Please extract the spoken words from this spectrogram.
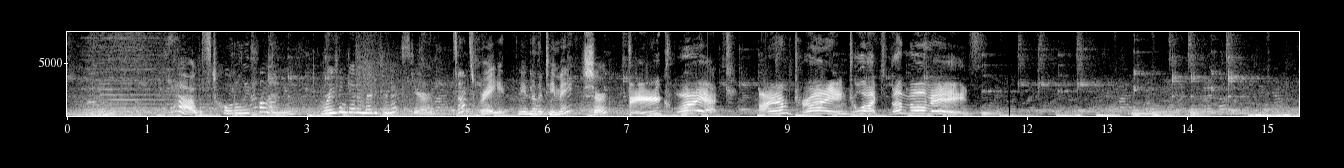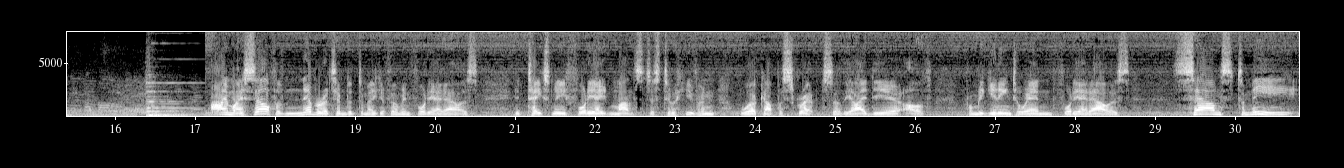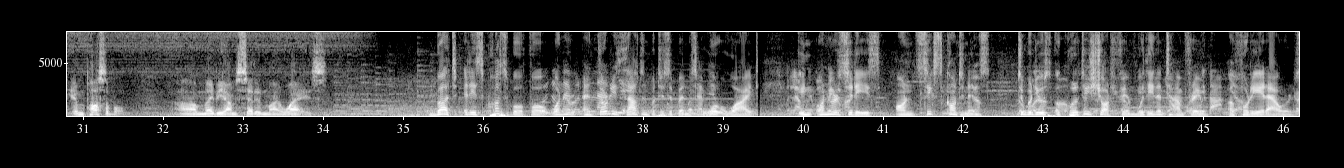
Yeah, it was totally fun. We're even getting ready for next year. Sounds great. Need another teammate? Sure. Be quiet! I am trying to watch the movies! I myself have never attempted to make a film in 48 hours. It takes me 48 months just to even work up a script. So the idea of from beginning to end 48 hours sounds to me impossible. Uh, maybe I'm set in my ways. But it is possible for 130,000 participants worldwide in 100 cities on 6 continents to produce a quality short film within a time frame of 48 hours.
